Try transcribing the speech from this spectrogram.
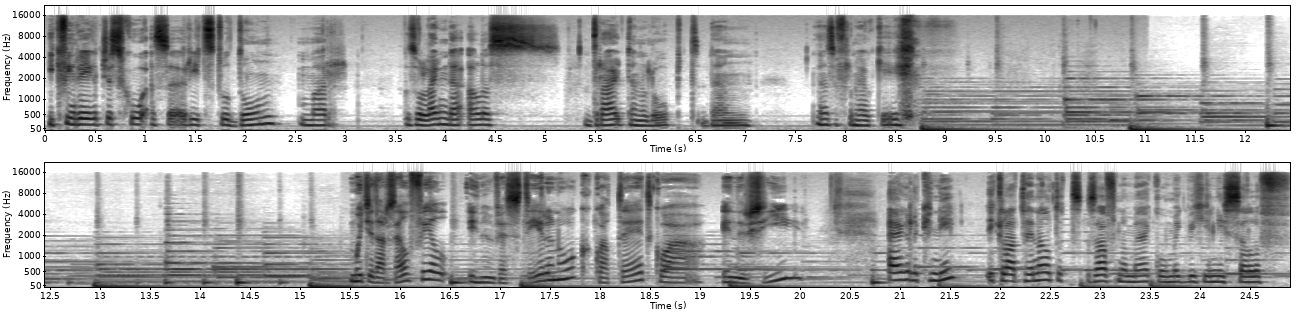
Ik vind regeltjes goed als ze er iets toe doen, maar zolang dat alles draait en loopt, dan, dan is het voor mij oké. Moet je daar zelf veel in investeren ook, qua tijd, qua energie? Eigenlijk niet. Ik laat hen altijd zelf naar mij komen. Ik begin niet zelf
